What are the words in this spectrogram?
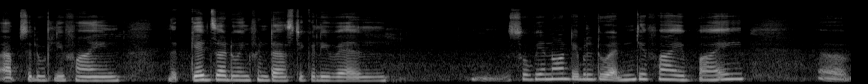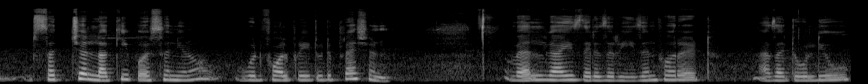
absolutely fine. The kids are doing fantastically well. So we are not able to identify why such a lucky person you know would fall prey to depression. Well guys there is a reason for it. As i told you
